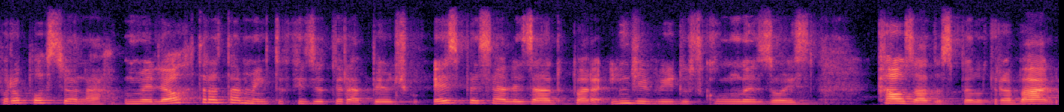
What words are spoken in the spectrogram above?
proporcionar o melhor tratamento fisioterapêutico especializado para indivíduos com lesões causadas pelo trabalho,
